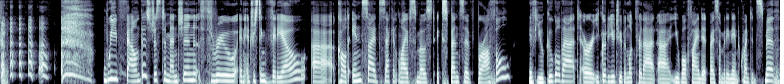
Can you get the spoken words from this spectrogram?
got it. we found this just to mention through an interesting video uh, called Inside Second Life's Most Expensive Brothel. if you Google that or you go to YouTube and look for that, uh, you will find it by somebody named Quentin Smith.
